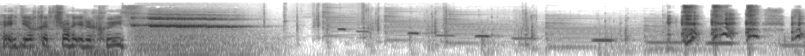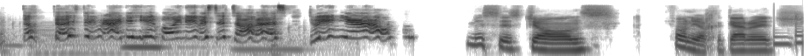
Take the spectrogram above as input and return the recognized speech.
Peidiwch y troi i'r chwith. Does dim rhaid i chi boeni, Mr Thomas. Dwi'n iawn. Mrs Jones ffoniwch y garage.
